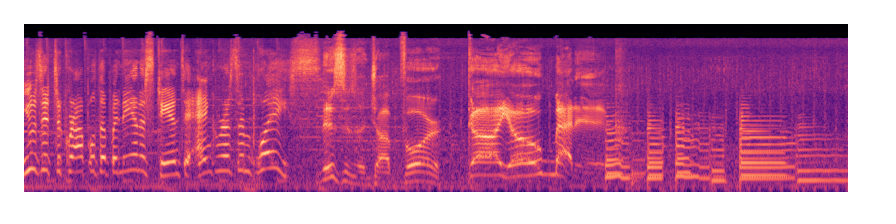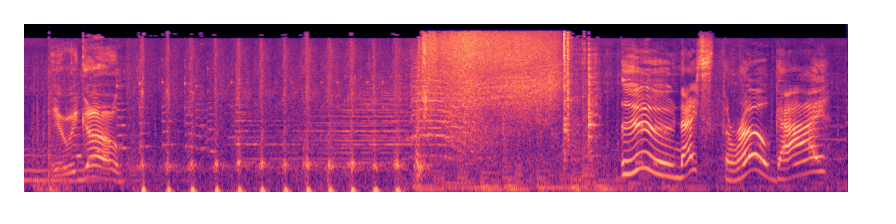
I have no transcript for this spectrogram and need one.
Use it to grapple the banana stand to anchor us in place. This is a job for Guy-O-Matic. Here we go. Ooh, nice throw, guy.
